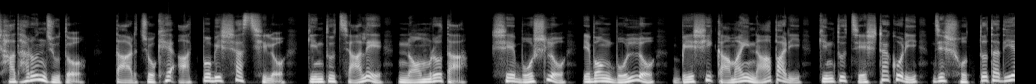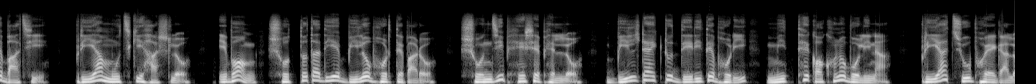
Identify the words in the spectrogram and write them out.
সাধারণ জুতো। তার চোখে আত্মবিশ্বাস ছিল, কিন্তু চালে নম্রতা। সে বসল এবং বলল, বেশি কামাই না পারি, কিন্তু চেষ্টা করি যে সত্যতা দিয়ে বাঁচি। প্রিয়া মুচকি হাসল, এবং সত্যতা দিয়ে বিলও ভরতে পারো। সঞ্জীব হেসে ফেলল, বিলটা একটু দেরিতে ভরি, মিথ্যে কখনো বলি না। প্রিয়া চুপ হয়ে গেল।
